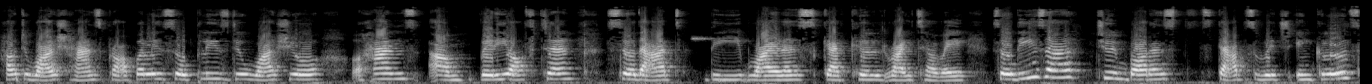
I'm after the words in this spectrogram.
how to wash hands properly. So please do wash your hands um, very often so that the virus get killed right away so these are two important steps which includes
